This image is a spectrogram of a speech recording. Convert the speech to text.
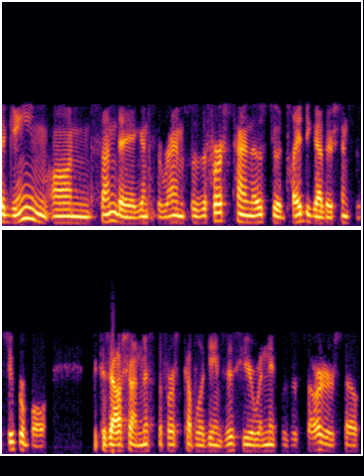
the game on Sunday against the Rams was the first time those two had played together since the Super Bowl because Alshon missed the first couple of games this year when Nick was a starter. So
